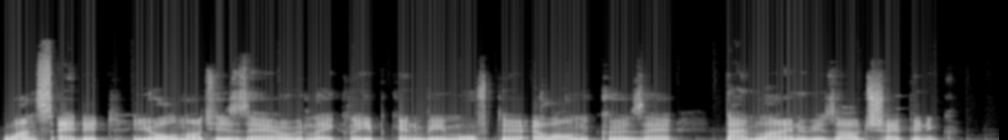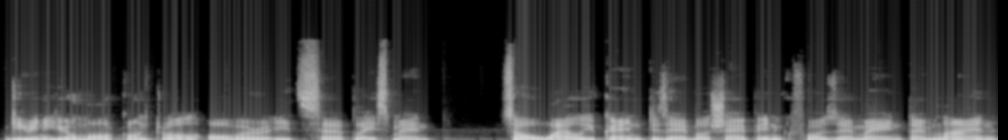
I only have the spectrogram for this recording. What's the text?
Once added, you'll notice the overlay clip can be moved along the timeline without snapping, giving you more control over its uh, placement. So while you can disable snapping for the main timeline,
